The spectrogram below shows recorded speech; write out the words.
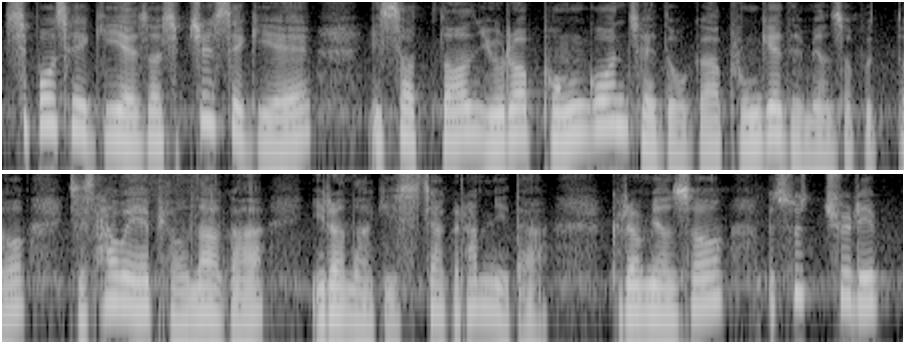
15세기에서 17세기에 있었던 유럽 봉건 제도가 붕괴되면서부터 이제 사회의 변화가 일어나기 시작을 합니다. 그러면서 수출입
